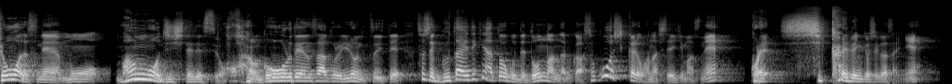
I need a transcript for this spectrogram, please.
今日はですね、もう満を持してですよ。このゴールデンサークル理論について、そして具体的なトークってどんなになるか、そこをしっかりお話していきますね。これ、しっかり勉強してくださいね。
